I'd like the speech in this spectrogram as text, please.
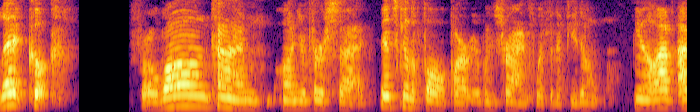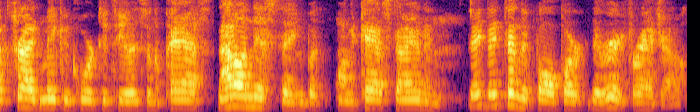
Let it cook for a long time on your first side. It's going to fall apart when you try and flip it if you don't. You know, I've, I've tried making corn tortillas in the past. Not on this thing, but on the cast iron, and they, they tend to fall apart. They're very fragile.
